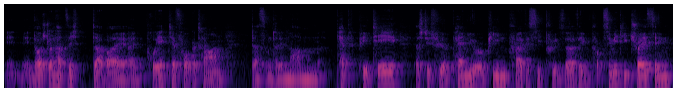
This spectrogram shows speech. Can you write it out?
in Deutschland hat sich dabei ein Projekt hervorgetan, das unter dem Namen PEPPT, das steht für Pan-European Privacy Preserving Proximity Tracing,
